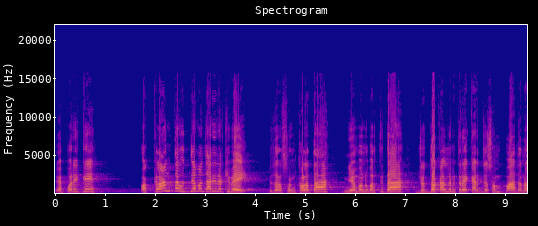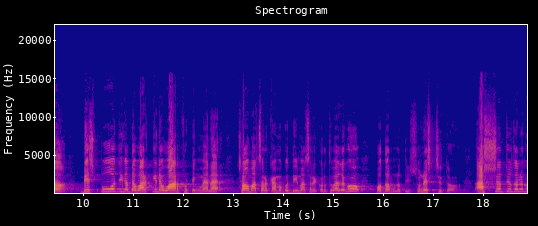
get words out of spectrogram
ଏପରିକି ଅକ୍ଳାନ୍ତ ଉଦ୍ୟମ ଜାରି ରଖିବେ ନିଜର ଶୃଙ୍ଖଳତା ନିୟମାନୁବର୍ତ୍ତିତା ଯୁଦ୍ଧକାଳୀନ ଭିତରେ କାର୍ଯ୍ୟ ସମ୍ପାଦନ disposing of the work in a war footing manner ଛଅ ମାସର କାମକୁ ଦୁଇ ମାସରେ କରୁଥିବା ଯୋଗୁଁ ପଦୋନ୍ନତି ସୁନିଶ୍ଚିତ ଆଶ୍ଚର୍ଯ୍ୟଜନକ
